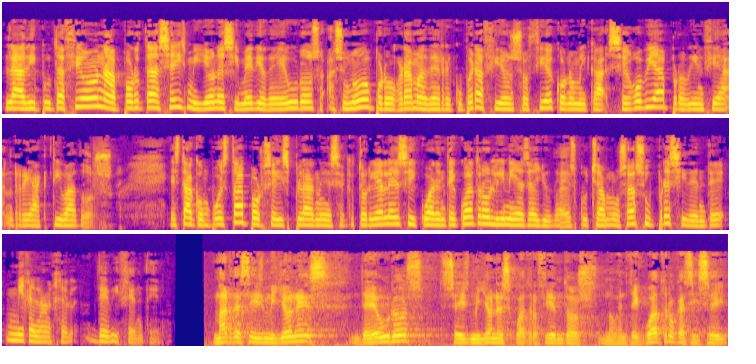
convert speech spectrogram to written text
La Diputación aporta seis millones y medio de euros a su nuevo programa de recuperación socioeconómica Segovia Provincia Reactiva 2. Está compuesta por seis planes sectoriales y 44 líneas de ayuda. Escuchamos a su presidente, Miguel Ángel de Vicente. Más de seis millones de euros, seis millones cuatrocientos noventa y cuatro, casi seis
